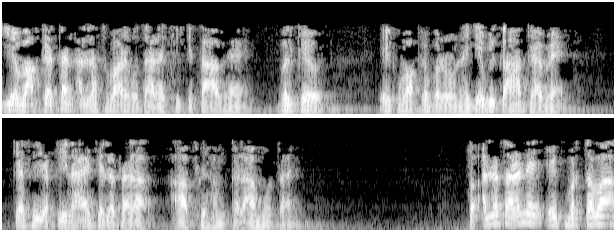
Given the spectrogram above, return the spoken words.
یہ واقعتاً اللہ تبارک و تعالیٰ کی کتاب ہے، بلکہ ایک موقع پر انہوں نے یہ بھی کہا کہ ہمیں کیسے یقین آئے کہ اللہ تعالیٰ آپ سے ہم کلام ہوتا ہے؟ تو اللہ تعالیٰ نے ایک مرتبہ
